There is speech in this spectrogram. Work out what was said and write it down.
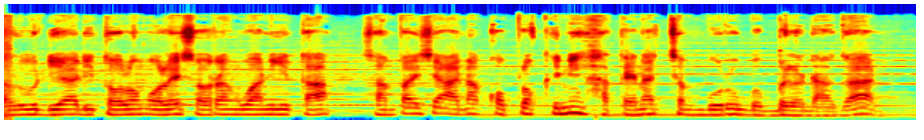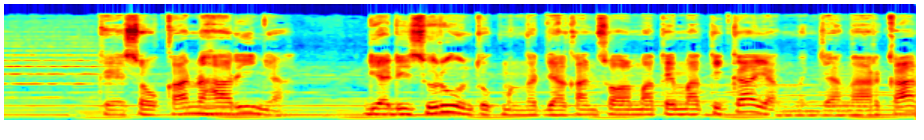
Lalu dia ditolong oleh seorang wanita sampai si anak koplok ini hatena cemburu bebeledagan. Keesokan harinya, dia disuruh untuk mengerjakan soal matematika yang menjangarkan.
